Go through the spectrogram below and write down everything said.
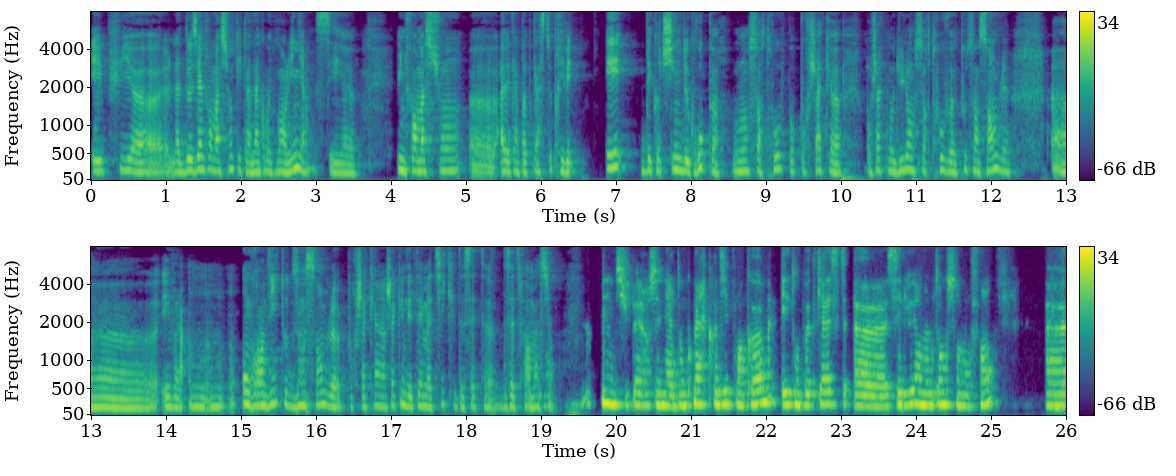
Et puis la deuxième formation qui est un accompagnement en ligne, c'est une formation euh, avec un podcast privé et des coachings de groupe où on se retrouve pour, chaque pour chaque module, on se retrouve tous ensemble euh, et voilà, on, grandit toutes ensemble pour chacun chacune des thématiques de cette de cette formation. Mmh, super, génial. Donc mercredi.com et ton podcast euh, s'élever en même temps que son enfant. Euh,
